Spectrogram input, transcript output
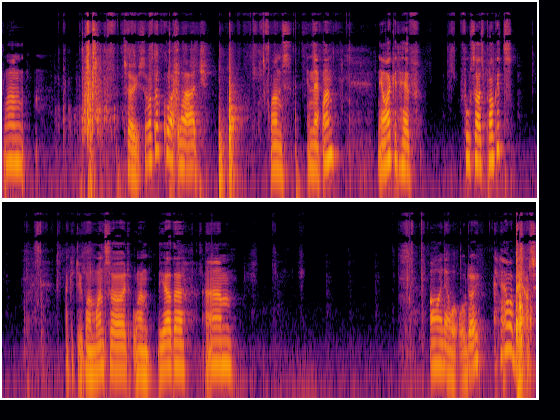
One, two. So I've got quite large ones in that one. Now I could have full-size pockets. Could do one one side, one the other. Um, I know what we'll do. How about,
